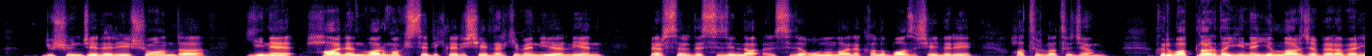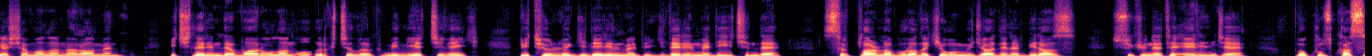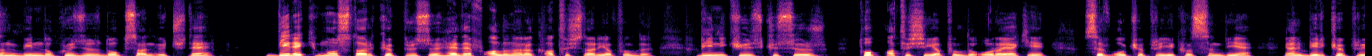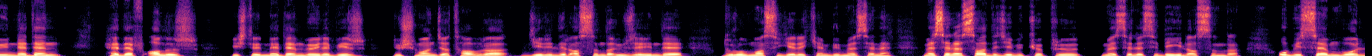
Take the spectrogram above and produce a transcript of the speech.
düşünceleri şu anda yine halen varmak istedikleri şeyler ki ben ilerleyen derslerde sizinle size onunla alakalı bazı şeyleri hatırlatacağım. Hırvatlar da yine yıllarca beraber yaşamalarına rağmen içlerinde var olan o ırkçılık, milliyetçilik bir türlü giderilmedi. Giderilmediği için de Sırplarla buradaki o mücadele biraz sükunete erince 9 Kasım 1993'te direkt Mostar Köprüsü hedef alınarak atışlar yapıldı. 1200 küsür top atışı yapıldı oraya ki sırf o köprü yıkılsın diye. Yani bir köprüyü neden hedef alır? İşte neden böyle bir düşmanca tavra girilir? Aslında üzerinde durulması gereken bir mesele. Mesele sadece bir köprü meselesi değil aslında. O bir sembol.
